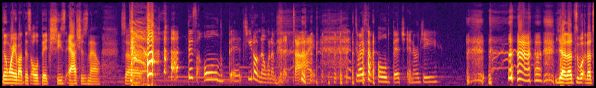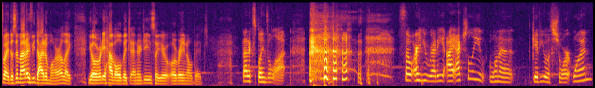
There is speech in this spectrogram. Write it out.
Don't worry about this old bitch; she's ashes now. So This old bitch. You don't know when I'm gonna die. Do I just have old bitch energy? yeah, that's what that's why. It doesn't matter if you die tomorrow; like you already have old bitch energy, so you're already an old bitch. That explains a lot. so, are you ready? I actually want to give you a short one.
